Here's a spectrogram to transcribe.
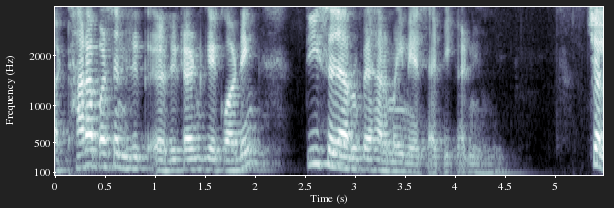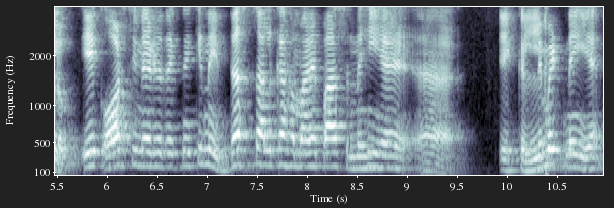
18 परसेंट रिटर्न के अकॉर्डिंग तीस हज़ार रुपये हर महीने एसआईपी करनी होगी। चलो, एक और सीनेरियो देखते हैं कि नहीं, दस साल का हमारे पास नहीं है एक लिमिट नहीं है,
